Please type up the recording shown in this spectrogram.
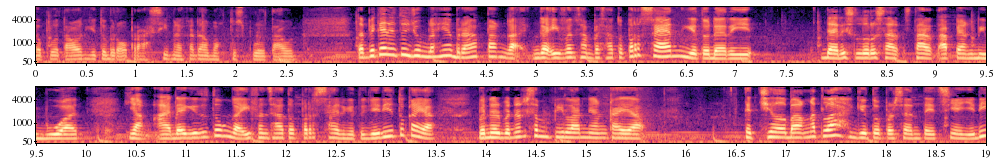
30 tahun gitu beroperasi mereka dalam waktu 10 tahun. Tapi kan itu jumlahnya berapa? Nggak nggak even sampai satu persen gitu dari dari seluruh startup yang dibuat yang ada gitu tuh nggak even satu persen gitu jadi itu kayak bener-bener sempilan yang kayak kecil banget lah gitu persentasenya jadi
